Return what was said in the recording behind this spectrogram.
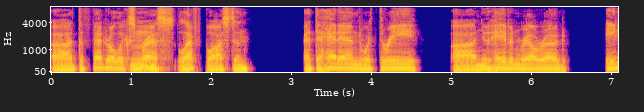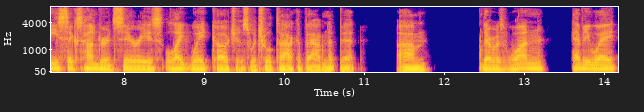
Uh, the Federal Express left Boston. At the head end were three uh, New Haven Railroad 8600 series lightweight coaches, which we'll talk about in a bit. Um, there was one heavyweight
